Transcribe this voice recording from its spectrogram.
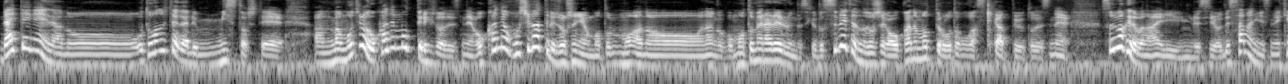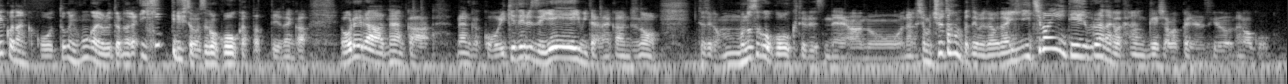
大体ね、あのー男の人がやるミスとしてあの、まあ、もちろんお金持ってる人はですねお金を欲しがってる女子にはもとも、あのーなんかこう求められるんですけど全ての女子がお金持ってる男が好きかっていうとですねそういうわけではないんですよ。でさらにですね結構なんかこう特に今回のウルトラなんか生きってる人がすごく多かったっていうなんか俺らなんかなんかこうイケてるぜイエーイみたいな感じの人たちがものすごく多くてですねあのーなんかしかも中途半端でなんか一番いいテーブルはなんか関係者ばっかりなんですけどなんかこう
